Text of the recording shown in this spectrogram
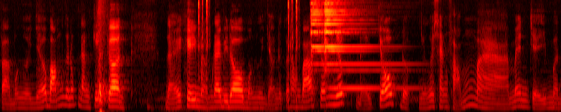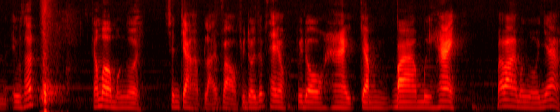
và mọi người nhớ bấm cái nút đăng ký kênh để khi mà ra video mọi người nhận được cái thông báo sớm nhất để chốt được những cái sản phẩm mà mấy anh chị mình yêu thích. Cảm ơn mọi người. Xin chào gặp lại vào video tiếp theo, video 232. Bye bye mọi người nha.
